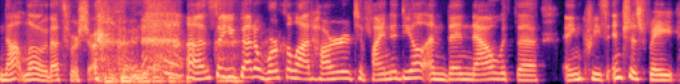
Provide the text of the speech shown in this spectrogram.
not low, that's for sure. yeah. uh, so you've got to work a lot harder to find a deal. And then now with the increased interest rate,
